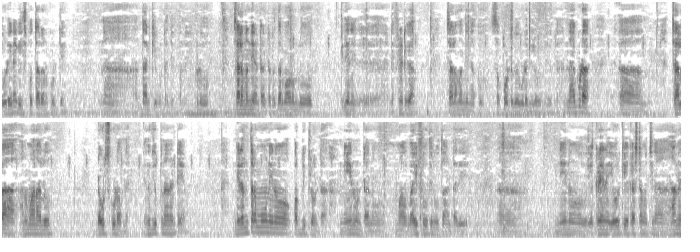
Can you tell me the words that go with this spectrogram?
ఎవడైనా గెలిచిపోతారు అనుకుంటే దానికి ఏముంటుంది చెప్పండి? ఇప్పుడు చాలా మంది అంటారు ధర్మవరంలో ఇదే డెఫినెట్గా చాలామంది చాలా మంది నాకు సపోర్ట్గా కూడా నిలవడం నాకు కూడా చాలా అనుమానాలు డౌట్స్ కూడా ఉన్నాయి. ఎందుకు చెప్తున్నానంటే నిరంతరము నేను పబ్లిక్లో ఉంటా. నేను ఉంటాను. మా వైఫ్ తిరుగుతూ ఉంటుంది. నేను ఎక్కడైనా ఎవరికి కష్టం వచ్చినా ఆమె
